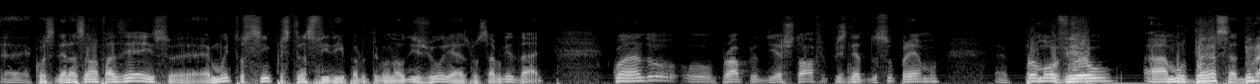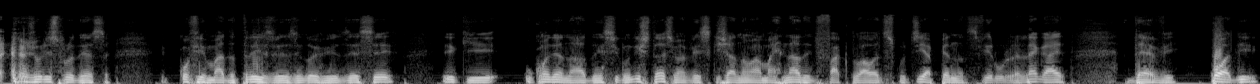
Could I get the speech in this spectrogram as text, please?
é, consideração a fazer é isso: é, é muito simples transferir para o Tribunal de Júri a responsabilidade, quando o próprio Dias Toffoli, presidente do Supremo, é, promoveu a mudança de uma jurisprudência confirmada três vezes em 2016 e que o condenado em segunda instância, uma vez que já não há mais nada de factual a discutir, apenas firulas legais, deve, pode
